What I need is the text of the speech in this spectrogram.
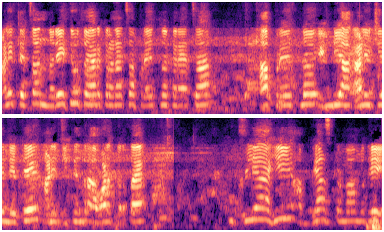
आणि त्याचा नरेटिव्ह तयार करण्याचा प्रयत्न करायचा. हा प्रयत्न इंडिया आघाडीचे नेते आणि जितेंद्र आव्हाड करताय. कुठल्याही अभ्यासक्रमामध्ये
